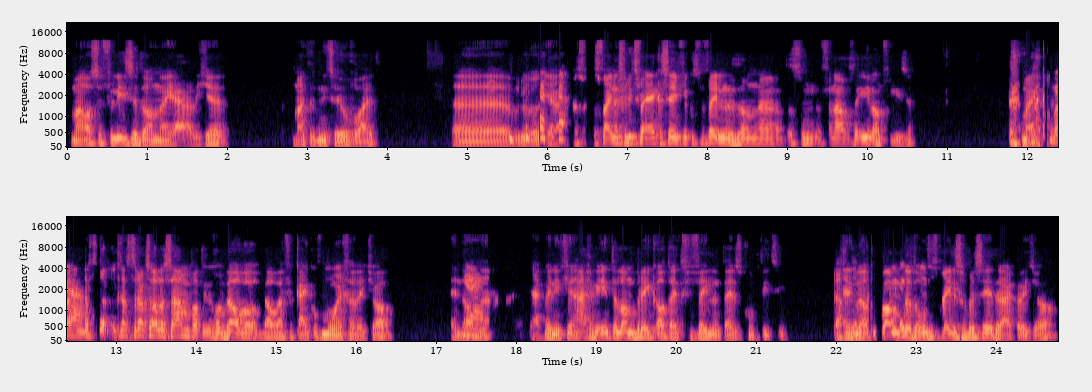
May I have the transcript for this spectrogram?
Maar als ze verliezen, dan, eh, ja, weet je, maakt het niet zo heel veel uit. Eh, bedoel, ja, als, als Feyenoord verliest van RKC vind ik het vervelender dan dat ze vanavond van Ierland verliezen. Maar ik, maar Ja. ik, ga, stra- ik ga straks alle samenvattingen gewoon wel, wel, wel even kijken of morgen, weet je wel. En dan, Ja. ja, ja ik weet niet, ik vind eigenlijk interlandbreak altijd vervelend tijdens de competitie. Echt, En ik ben eh, altijd bang Ik- dat onze spelers geblesseerd raken, weet je wel.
